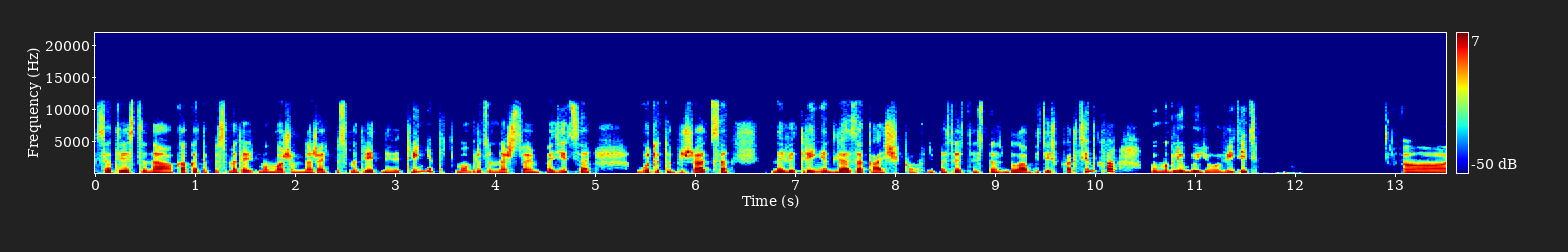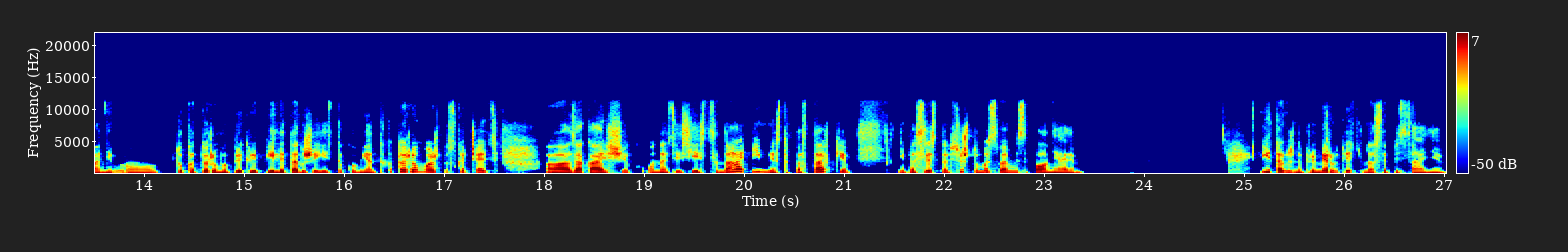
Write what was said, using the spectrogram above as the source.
Соответственно, как это посмотреть, мы можем нажать «Посмотреть на витрине». Таким образом, наша с вами позиция будет отображаться на витрине для заказчиков. Непосредственно, если у нас была бы здесь картинка, мы могли бы ее увидеть а, а, ту, которую мы прикрепили. Также есть документы, которые можно скачать а, заказчик. У нас здесь есть цена и место поставки, непосредственно все, что мы с вами заполняли. И также, например, вот есть у нас описание.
